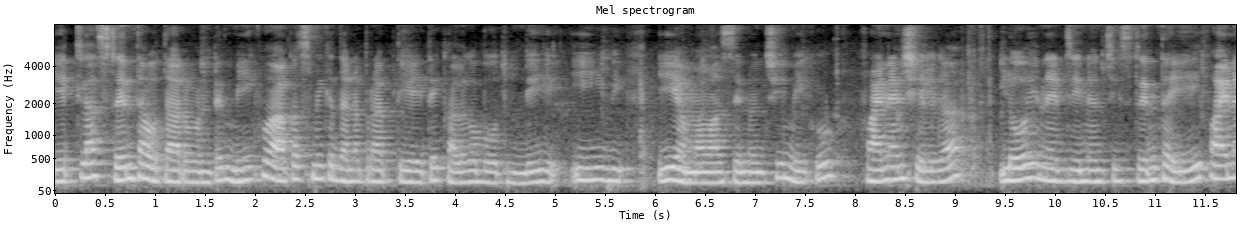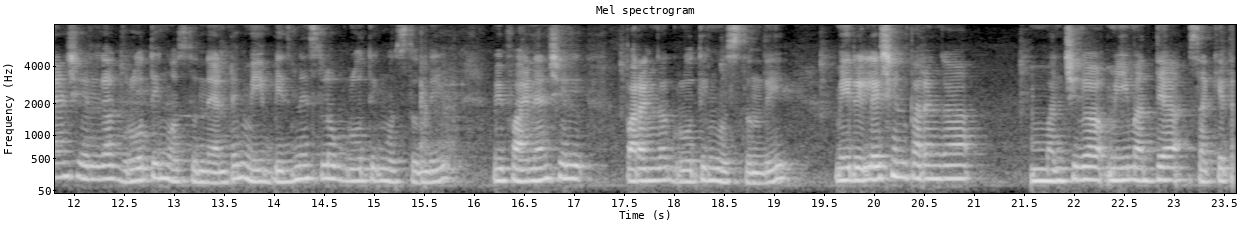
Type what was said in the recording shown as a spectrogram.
ఎట్లా స్ట్రెంత్ అవుతారు అంటే మీకు ఆకస్మిక ధనప్రాప్తి అయితే కలగబోతుంది. ఈ ఈ అమావాస్య నుంచి మీకు ఫైనాన్షియల్గా లో ఎనర్జీ నుంచి స్ట్రెంత్ అయ్యి ఫైనాన్షియల్గా గ్రోతింగ్ వస్తుంది. అంటే మీ బిజినెస్లో గ్రోతింగ్ వస్తుంది. మీ ఫైనాన్షియల్ పరంగా గ్రోతింగ్ వస్తుంది. మీ రిలేషన్ పరంగా మంచిగా మీ మధ్య సఖ్యత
